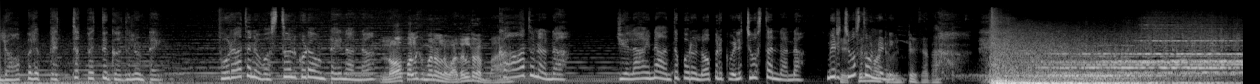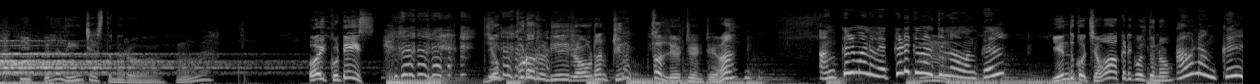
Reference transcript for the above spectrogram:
లోపల పెద్ద పెద్ద గదులుంటాయి. పురాతన వస్తువులు కూడా ఉంటాయి నాన్న. లోపలికి మనల్ని వదలరమ్మా? కాదు నాన్న. ఎలా అయినా అంతపురం లోపలికి వెళ్ళి చూస్తాను నాన్న. మీరు చూస్తూ చెప్పిన మాట ఉండండి. వింటే కదా. పిల్లలు ఏం చేస్తున్నారు? ఓయ్ కుటీస్! ఎప్పుడో రెడీ అయి రావడానికి ఇంత లేట్ ఏంటి? అంకుల్ మనం ఎక్కడికి వెళ్తున్నాం అంకుల్? ఎందుకు వచ్చామో అక్కడికి వెళ్తున్నావు? అవును అంకుల్.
